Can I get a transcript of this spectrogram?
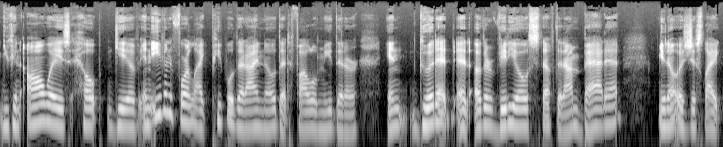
You can always help give, and even for like people that I know that follow me that are in good at, at other video stuff that I'm bad at, you know, it's just like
